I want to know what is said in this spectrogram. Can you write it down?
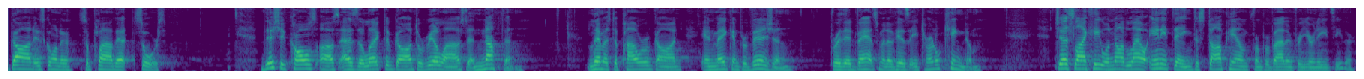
God is going to supply that source. This should cause us, as the elect of God, to realize that nothing limits the power of God in making provision for the advancement of His eternal kingdom. Just like He will not allow anything to stop Him from providing for your needs either.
